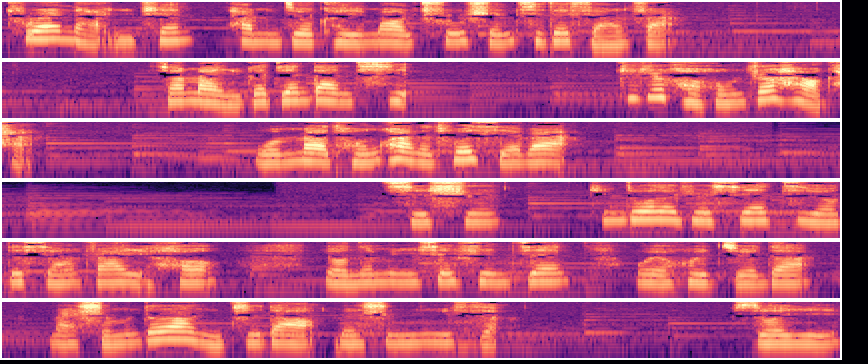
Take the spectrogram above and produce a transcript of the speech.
突然哪一天他们就可以冒出神奇的想法，想买一个煎蛋器。这支口红真好看，我们买同款的拖鞋吧。其实，听多了这些自由的想法以后，有那么一些瞬间，我也会觉得买什么都让你知道没什么意思。所以，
